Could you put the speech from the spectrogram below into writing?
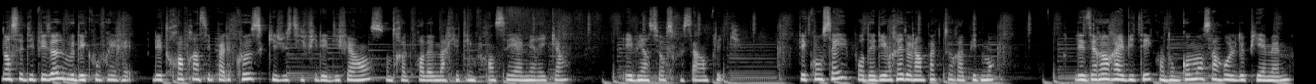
Dans cet épisode, vous découvrirez les trois principales causes qui justifient les différences entre le product marketing français et américain, et bien sûr ce que ça implique. Des conseils pour délivrer de l'impact rapidement, les erreurs à éviter quand on commence un rôle de PMM,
